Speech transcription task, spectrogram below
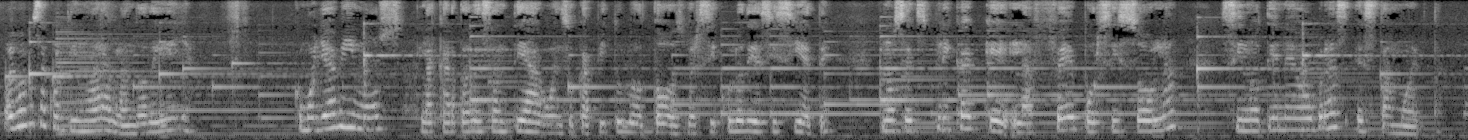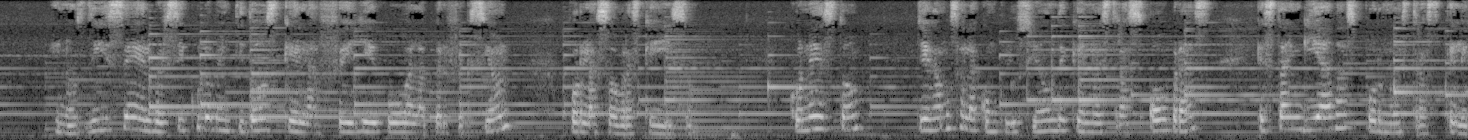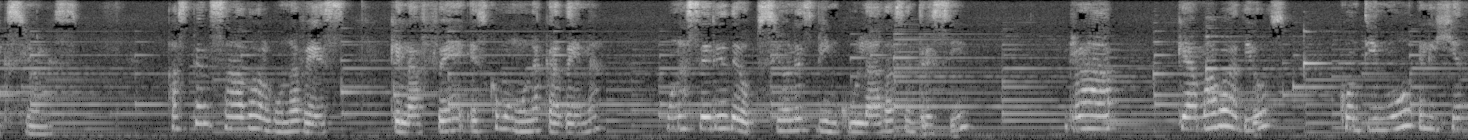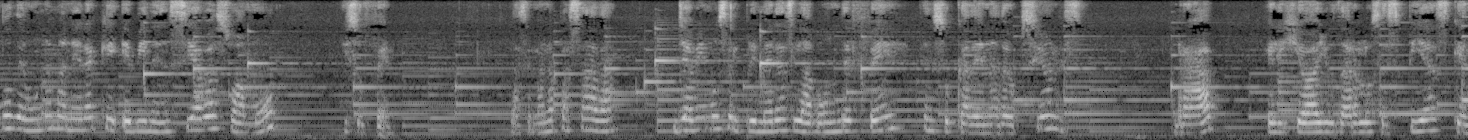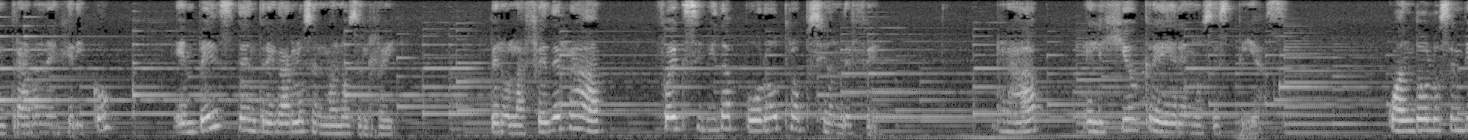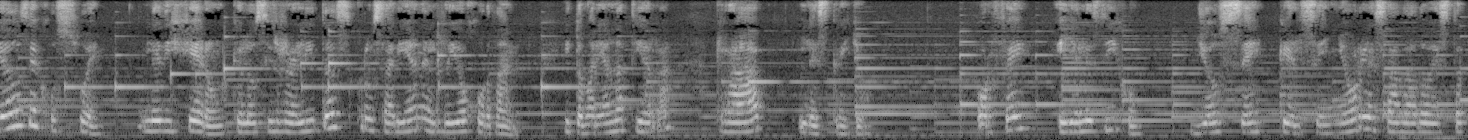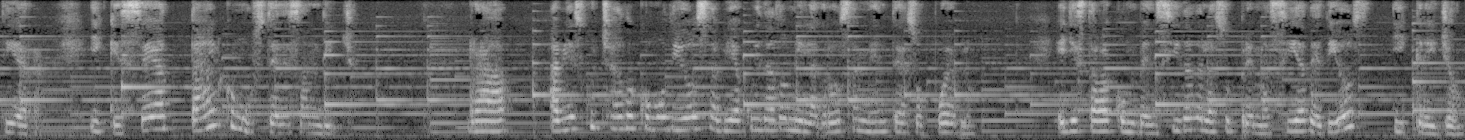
Hoy vamos a continuar hablando de ella. Como ya vimos, la carta de Santiago en su capítulo 2, versículo 17, nos explica que la fe por sí sola, si no tiene obras, está muerta. Y nos dice el versículo 22 que la fe llegó a la perfección por las obras que hizo. Con esto, llegamos a la conclusión de que nuestras obras están guiadas por nuestras elecciones. ¿Has pensado alguna vez que la fe es como una cadena, una serie de opciones vinculadas entre sí? Raab, que amaba a Dios, continuó eligiendo de una manera que evidenciaba su amor y su fe. La semana pasada ya vimos el primer eslabón de fe en su cadena de opciones. Raab eligió ayudar a los espías que entraron en Jericó en vez de entregarlos en manos del rey. Pero la fe de Raab fue exhibida por otra opción de fe. Raab eligió creer en los espías. Cuando los enviados de Josué le dijeron que los israelitas cruzarían el río Jordán y tomarían la tierra, Raab les creyó. Por fe, ella les dijo, yo sé que el Señor les ha dado esta tierra y que sea tal como ustedes han dicho. Raab había escuchado cómo Dios había cuidado milagrosamente a su pueblo. Ella estaba convencida de la supremacía de Dios y creyó.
